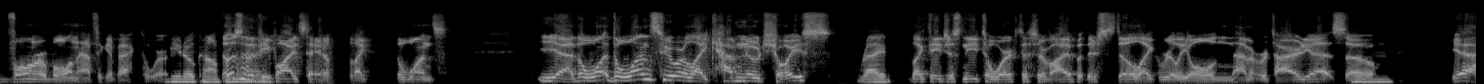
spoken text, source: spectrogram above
vulnerable and have to get back to work. you know Those are the people I'd say are like the ones. Yeah, the one the ones who are like have no choice. right? Like they just need to work to survive, but they're still like really old and haven't retired yet. So Mhm. yeah,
